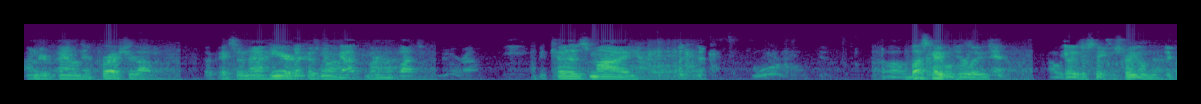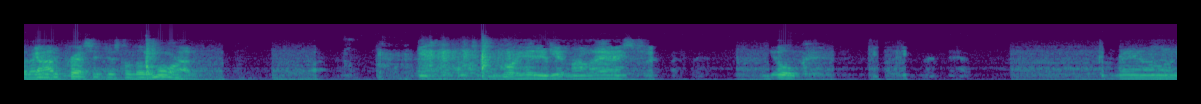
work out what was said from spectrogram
100 pounds of pressure. Okay, so now here because my, my because my uh, bus cables were loose, I was able to slip the string on that, but I need to press it just a little more. Go ahead and get my last yoke around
